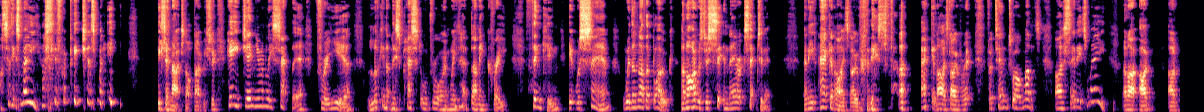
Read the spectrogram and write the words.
I said, it's me. I said, the picture's me. He said, no, it's not. Don't be stupid. He genuinely sat there for a year looking at this pastel drawing we'd had done in Crete, thinking it was Sam with another bloke, and I was just sitting there accepting it. And he'd agonised over this agonised over it for 10, 12 months. I said, it's me. And I, I, I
